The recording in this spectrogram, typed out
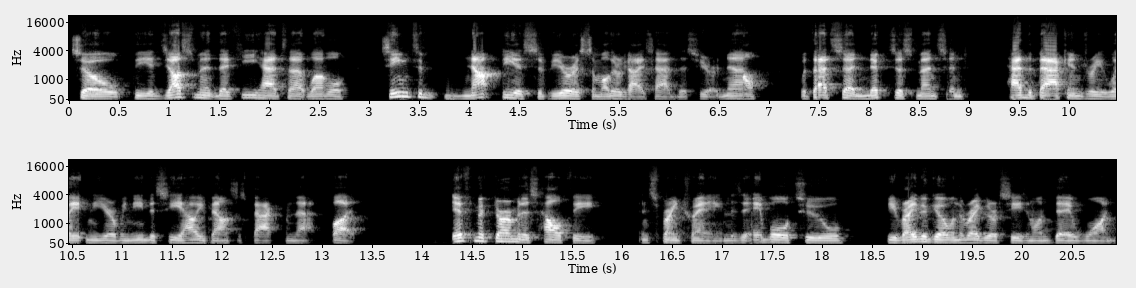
So the adjustment that he had to that level seemed to not be as severe as some other guys had this year. Now, with that said, Nick just mentioned had the back injury late in the year. We need to see how he bounces back from that. But if McDermott is healthy in spring training and is able to be ready to go in the regular season on day one,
